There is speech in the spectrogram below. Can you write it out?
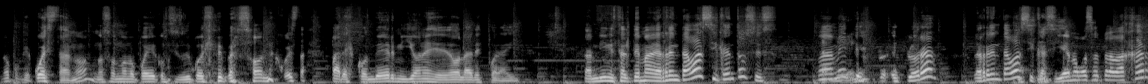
¿no? Porque cuesta, ¿no? No, eso no lo puede constituir cualquier persona, cuesta para esconder millones de dólares por ahí. También está el tema de renta básica, entonces, nuevamente, explorar la renta básica. Si ya no vas a trabajar,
